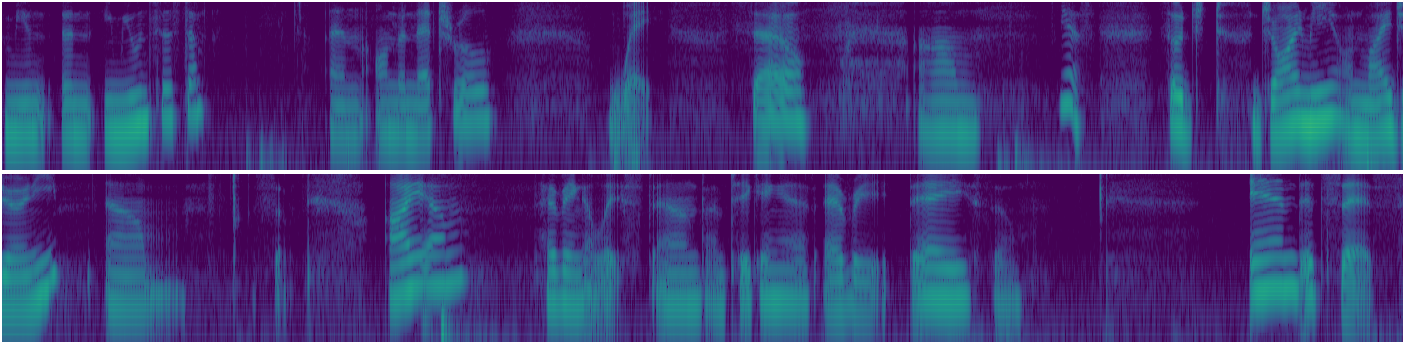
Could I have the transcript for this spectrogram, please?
immune an immune system, and on the natural way. So, um, yes, so j- join me on my journey. Um, so, I am having a list and I'm taking it every day. So, and it says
